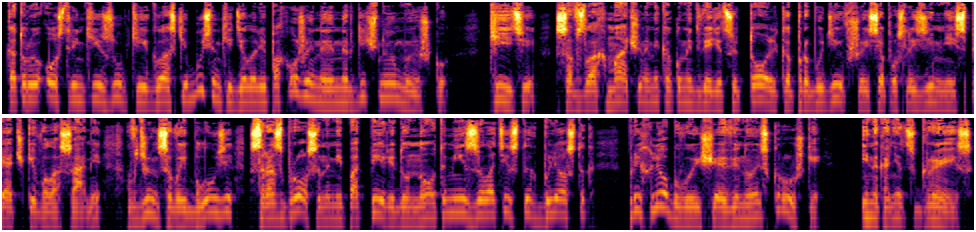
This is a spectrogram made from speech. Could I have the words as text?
которую остренькие зубки и глазки-бусинки делали похожей на энергичную мышку. Кити со взлохмаченными, как у медведицы, только пробудившейся после зимней спячки волосами, в джинсовой блузе с разбросанными по переду нотами из золотистых блесток, прихлебывающая вино из кружки — и, наконец, Грейс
